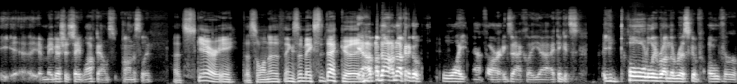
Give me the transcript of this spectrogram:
yeah, maybe i should save lockdowns honestly That's scary. That's one of the things that makes the deck good. yeah, I'm- I'm not. I'm not going to go quite that far. Exactly. Yeah, I think it's you totally run the risk of over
